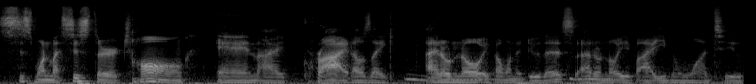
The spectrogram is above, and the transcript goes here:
sis, one of my sister, Chong, and I cried. I was like, I don't know if I want to do this. I don't know if I even want to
